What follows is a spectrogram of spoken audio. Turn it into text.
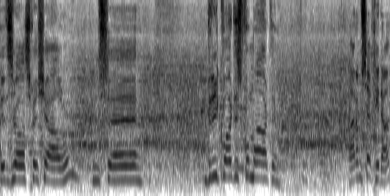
dit is wel speciaal hoor. Dus uh, drie kwart is voor Maarten. Waarom zeg je dat?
